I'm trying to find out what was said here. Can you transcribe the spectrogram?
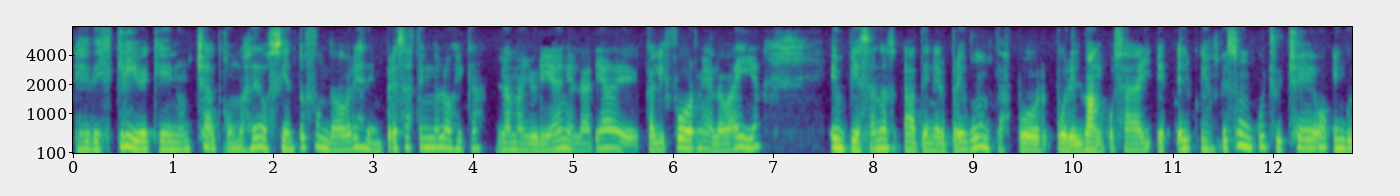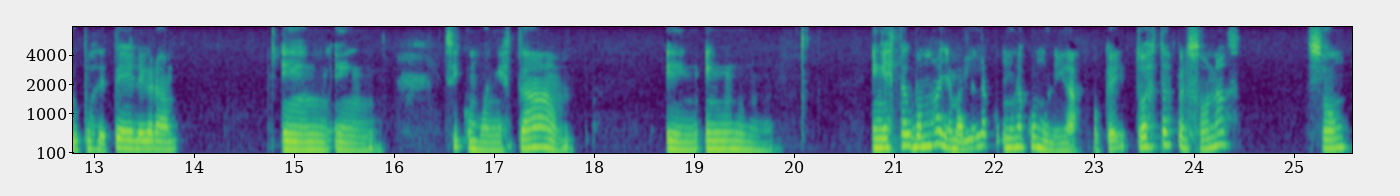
eh, describe que en un chat con más de 200 fundadores de empresas tecnológicas, la mayoría en el área de California, la Bahía, empiezan a, tener preguntas por, por, el banco. O sea, él, empezó un cuchucheo en grupos de Telegram, en, en sí, como en esta, en, en en esta, vamos a llamarle una comunidad, ¿ok? Todas estas personas son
